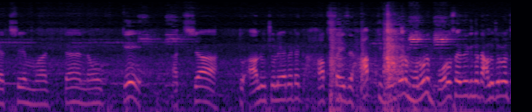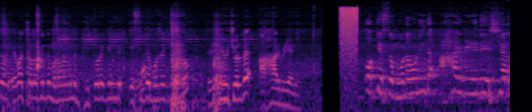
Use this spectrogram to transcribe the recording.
গেছে মাটন ওকে আচ্ছা। তো আলু চলে যাবে এটা হাফ সাইজে হাফ কি বলতে মনে মনে বড় সাইজের কিন্তু একটা আলু চলবে। চল- এবার চলো কিন্তু মনে মনে কিন্তু ভিতরে কিন্তু এসিতে বসে কিন্তু রিভিউ চলবে আহার বিরিয়ানি। ওকে সো মোটামুটি কিন্তু আহার বিরিয়ানিতে এসেছি আর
